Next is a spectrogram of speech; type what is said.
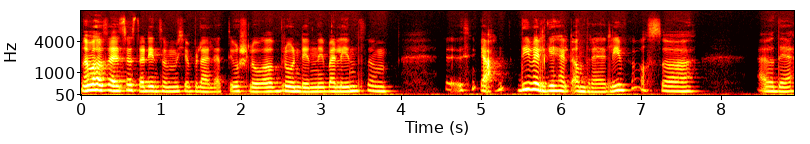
Når man ser søsteren din som kjøper leilighet i Oslo, og broren din i Berlin som eh, Ja, de velger helt andre liv, og så er jo det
